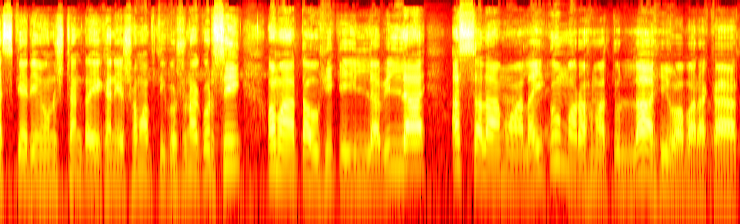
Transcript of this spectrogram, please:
আজকের এই অনুষ্ঠানটা এখানে সমাপ্তি ঘোষণা করছি। অমা তৌফিকে ইল্লা বিল্লাহ। আসসালামু আলাইকুম রহমতুল্লাহি ওবরাকাত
